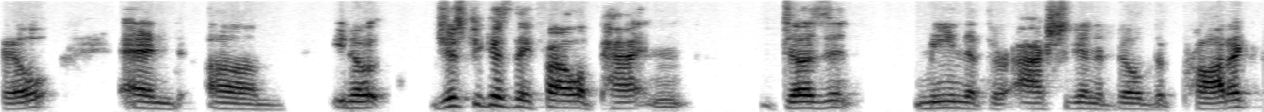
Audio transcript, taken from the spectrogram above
built. And, um, you know, just because they file a patent doesn't mean that they're actually going to build the product,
